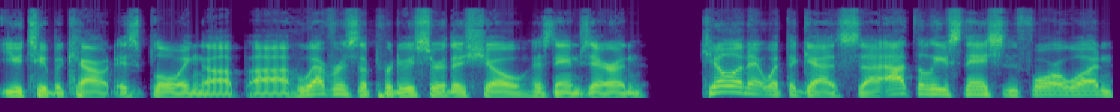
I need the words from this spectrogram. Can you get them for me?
YouTube account is blowing up. Uh, whoever's the producer of this show, his name's Aaron, killing it with the guests uh, at the Leafs Nation 401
